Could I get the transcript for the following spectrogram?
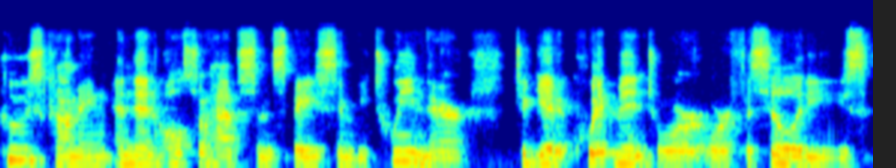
who's coming, and then also have some space in between there to get equipment or, or facilities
